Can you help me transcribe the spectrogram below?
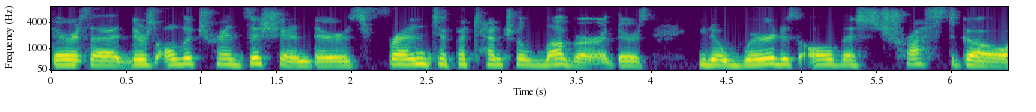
there's a there's all the transition there's friend to potential lover there's you know where does all this trust go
